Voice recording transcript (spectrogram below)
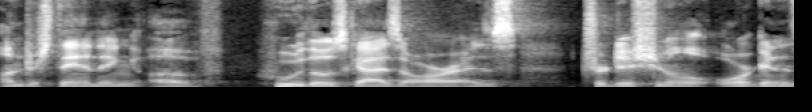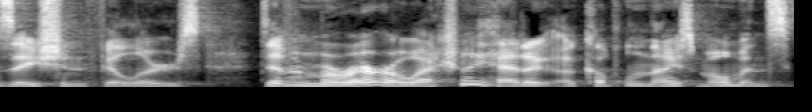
understanding of who those guys are as traditional organization fillers. Deven Marrero actually had a, a couple of nice moments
